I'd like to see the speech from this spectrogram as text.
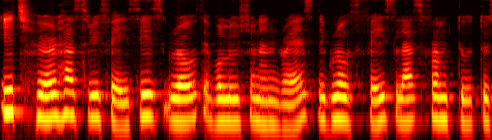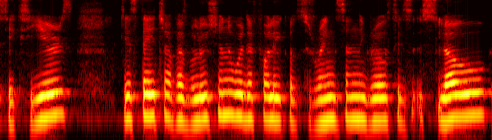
Each hair has three phases growth, evolution, and rest. The growth phase lasts from two to six years. The stage of evolution where the follicles rings and growth is slow,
